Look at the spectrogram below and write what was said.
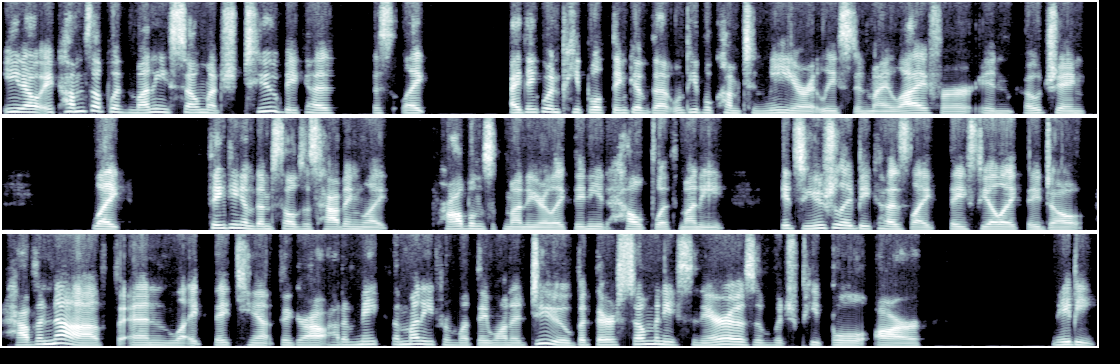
you know, it comes up with money so much too, because like I think when people think of that, when people come to me, or at least in my life or in coaching, like thinking of themselves as having like problems with money or like they need help with money, it's usually because like they feel like they don't have enough and like they can't figure out how to make the money from what they want to do. But there's so many scenarios in which people are maybe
